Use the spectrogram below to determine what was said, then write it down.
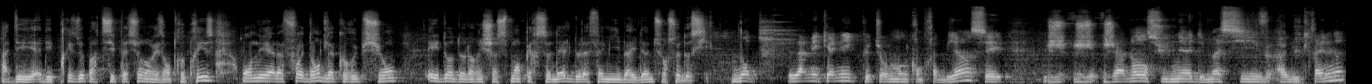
à des, prises de participation dans les entreprises. On est à la fois dans de la corruption et dans de l'enrichissement personnel de la famille Biden sur ce dossier. Donc la mécanique que tout le monde comprenne bien, c'est j'annonce une aide massive à l'Ukraine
